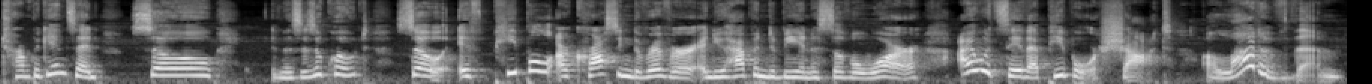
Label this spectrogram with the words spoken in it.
Trump again said, So, and this is a quote, so if people are crossing the river and you happen to be in a civil war, I would say that people were shot. A lot of them.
